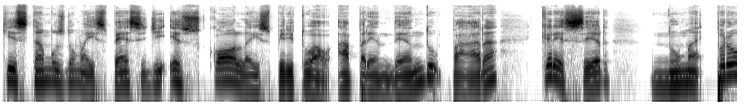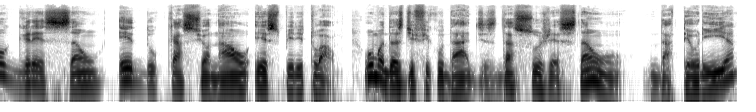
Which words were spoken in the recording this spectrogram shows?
que estamos numa espécie de escola espiritual, aprendendo para crescer numa progressão educacional espiritual. Uma das dificuldades da sugestão da teoria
